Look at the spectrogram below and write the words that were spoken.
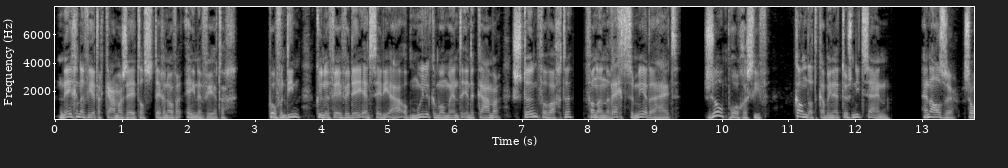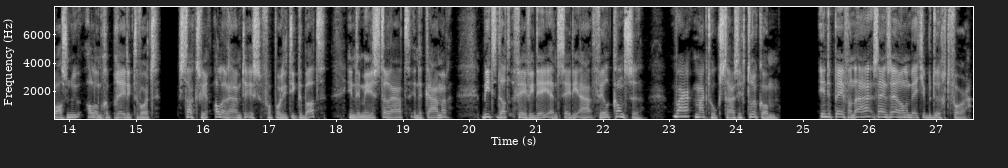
49 kamerzetels tegenover 41. Bovendien kunnen VVD en CDA op moeilijke momenten in de Kamer steun verwachten van een rechtse meerderheid. Zo progressief kan dat kabinet dus niet zijn. En als er, zoals nu alom gepredikt wordt, straks weer alle ruimte is voor politiek debat, in de ministerraad, in de Kamer, biedt dat VVD en CDA veel kansen. Waar maakt Hoekstra zich druk om? In de PvdA zijn ze er al een beetje beducht voor.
